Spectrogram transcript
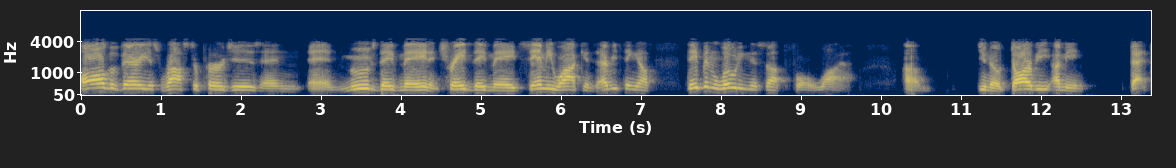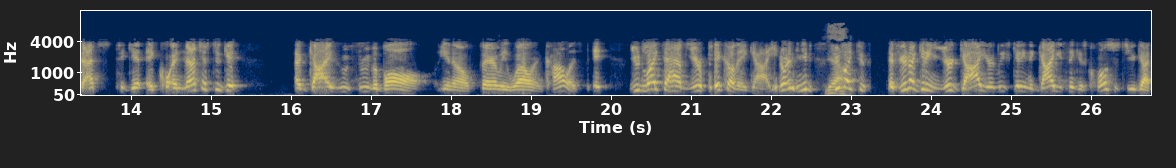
all the various roster purges and, and moves they've made and trades they've made, Sammy Watkins, everything else. They've been loading this up for a while. Um, you know, Darby, I mean, that, that's to get a, and not just to get a guy who threw the ball, you know, fairly well in college. It, you'd like to have your pick of a guy. You know what I mean? You'd, Yeah. you'd like to, if you're not getting your guy, you're at least getting the guy you think is closest to your guy.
